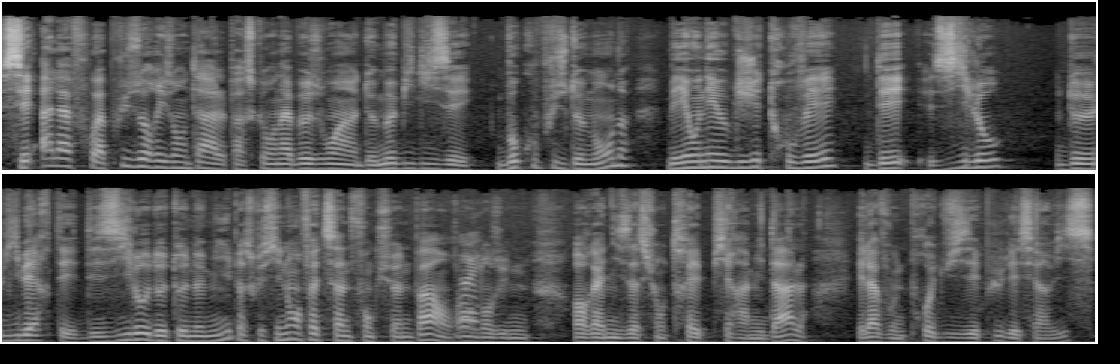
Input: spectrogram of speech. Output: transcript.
C'est à la fois plus horizontal parce qu'on a besoin de mobiliser beaucoup plus de monde, mais on est obligé de trouver des îlots de liberté, des îlots d'autonomie, parce que sinon, en fait, ça ne fonctionne pas. On rentre dans une organisation très pyramidale, et là, vous ne produisez plus les services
